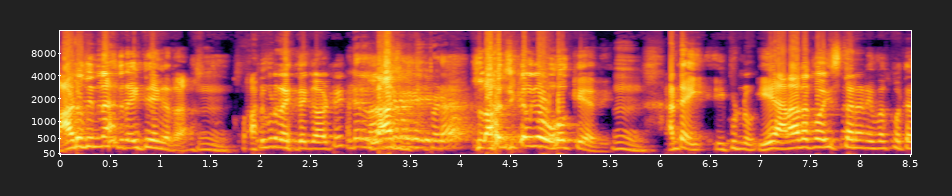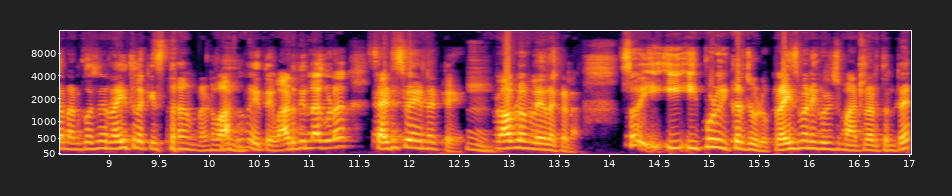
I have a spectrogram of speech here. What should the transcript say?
వాడు తిన్నా అది రైతే కదా. ఉమ్. వాడు కూడా రైతే కాబట్టి లాజికల్గా ఓకే అది. ఉమ్, అంటే ఇప్పుడు నువ్వు ఏ అనాథకో ఇస్తానని ఇవ్వకపోతే అని అనుకోవచ్చు రైతులకు ఇస్తా అన్నాడు. వాడు రైతే వాడు తిన్నా కూడా సాటిస్ఫై అయినట్టే. ప్రాబ్లం లేదు అక్కడ. సో ఇప్పుడు ఇక్కడ చూడు ప్రైజ్ మనీ గురించి మాట్లాడుతుంటే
